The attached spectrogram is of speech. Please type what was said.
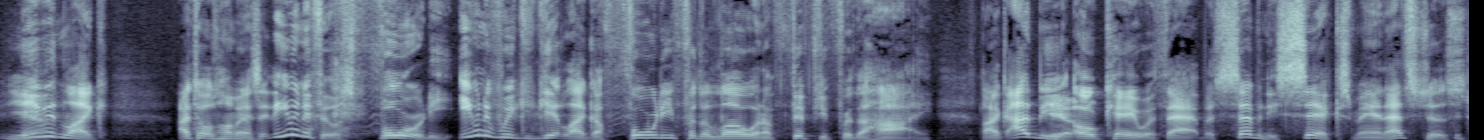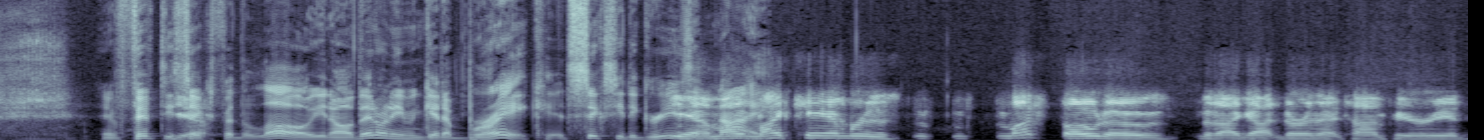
Yeah. Even like I told homie, I said, even if it was 40, even if we could get like a 40 for the low and a 50 for the high, like I'd be Yeah. okay with that. But 76, man, that's just. And 56 Yeah. for the low, you know, they don't even get a break. It's 60 degrees yeah, at my, night. my cameras, my photos that I got during that time period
